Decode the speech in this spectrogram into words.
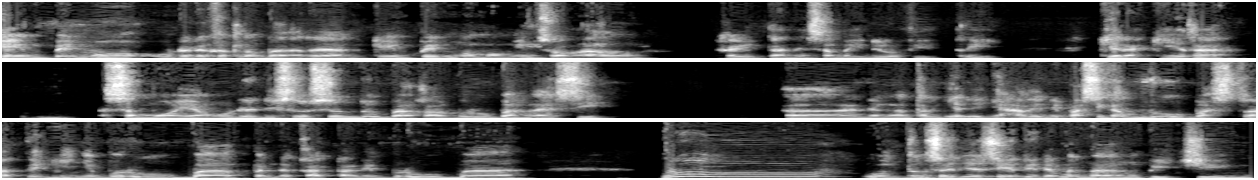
Campaign mau udah dekat lebaran, campaign ngomongin soal kaitannya sama Idul Fitri. Kira-kira semua yang udah disusun tuh bakal berubah nggak sih? Eh, dengan terjadinya hal ini pasti kan berubah, strateginya berubah, pendekatannya berubah. Wuh, untung saja saya tidak menang pitching.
